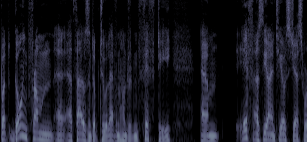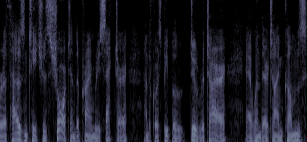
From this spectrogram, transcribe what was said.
But going from uh, a thousand up to eleven hundred and fifty. Um, if, as the INTO suggests, we're a thousand teachers short in the primary sector, and of course people do retire uh, when their time comes,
